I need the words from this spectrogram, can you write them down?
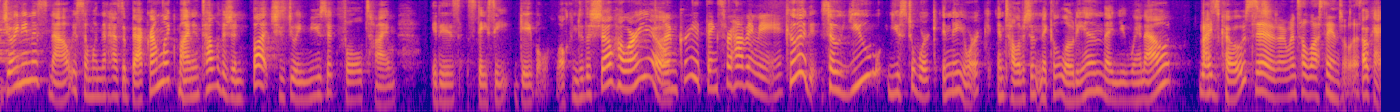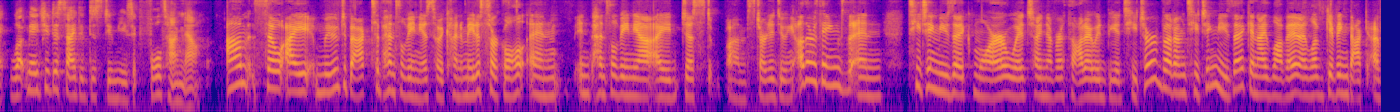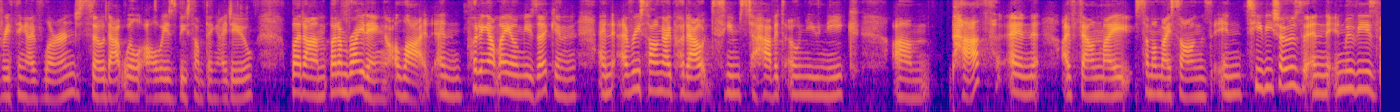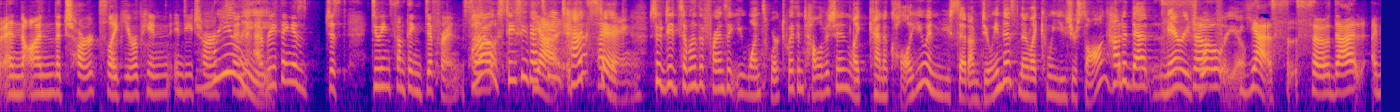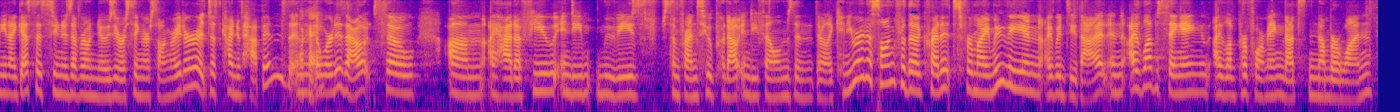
Joining us now is someone that has a background like mine in television, but she's doing music full time. It is Stacy Gable. Welcome to the show. How are you? I'm great. Thanks for having me. Good. So you used to work in New York in television at Nickelodeon, then you went out West Coast. Did I went to Los Angeles? Okay. What made you decide to just do music full time now? Um, so I moved back to Pennsylvania, so I kind of made a circle, and in Pennsylvania, I just um, started doing other things and teaching music more, which I never thought I would be a teacher, but I'm teaching music and I love it. I love giving back everything I've learned, so that will always be something I do. But um, but I'm writing a lot and putting out my own music, and and every song I put out seems to have its own unique. Um, path and I've found my some of my songs in TV shows and in movies and on the charts like European indie charts Really? and everything is just doing something different. So, wow, Stacy, that's yeah, fantastic. So did some of the friends that you once worked with in television like kind of call you and you said I'm doing this and they're like can we use your song? How did that marriage So, work for you? Yes. So that, I mean, I guess as soon as everyone knows you're a singer songwriter, it just kind of happens and Okay. the word is out. So um, I had a few indie movies, some friends who put out indie films, and they're like, Can you write a song for the credits for my movie? And I would do that. And I love singing, I love performing. That's number one.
